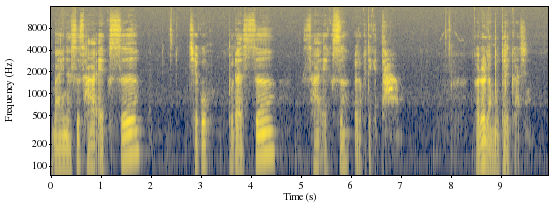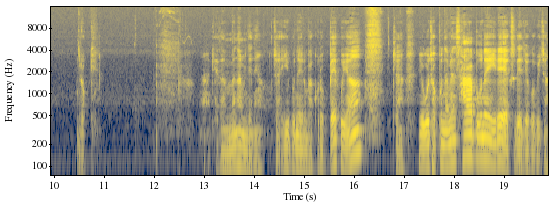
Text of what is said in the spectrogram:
마이너스 4x 제곱 플러스 4x 이렇게 되겠다 그를 0부터 1까지. 이렇게. 계산만 하면 되네요. 자 2분의 1은 밖으로 빼고요. 자 요거 적분하면 4분의 1의 x 대제곱이죠.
